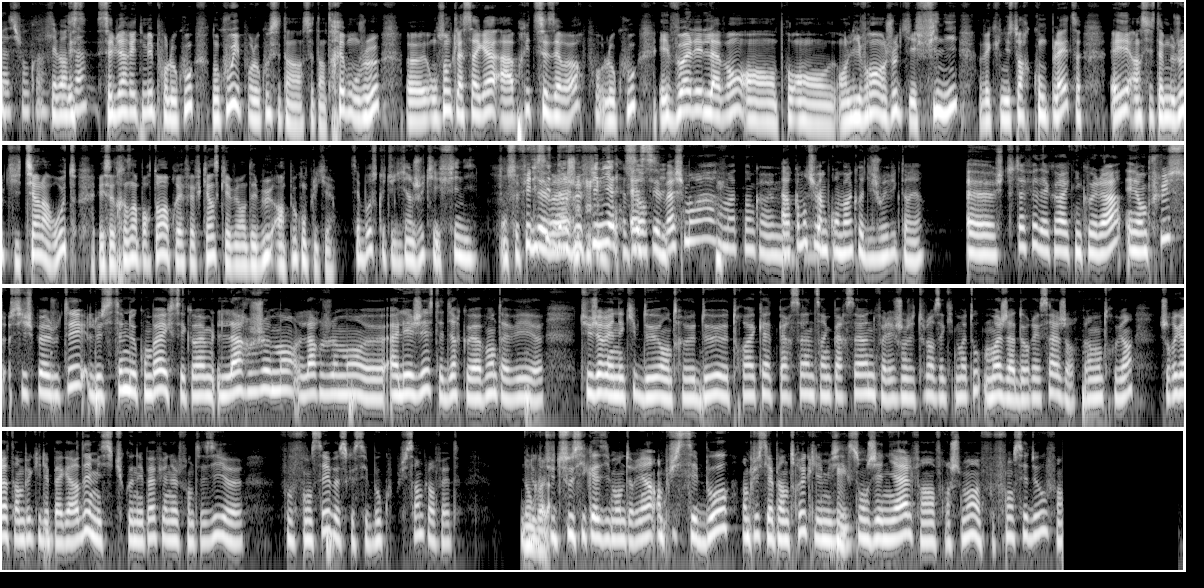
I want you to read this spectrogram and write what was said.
C'est bien rythmé pour le coup. Donc oui, pour le coup c'est c'est un très bon jeu. Euh, on sent que la saga a appris de ses erreurs pour le coup et veut aller de l'avant en, en, livrant un jeu qui est fini avec une histoire complète et un système de jeu qui tient la route. Et c'est très important après FF15 qui avait un début un peu compliqué. C'est beau ce que tu dis, un jeu qui est fini. On se félicite d'un jeu fini à la eh, sortie. C'est vachement rare maintenant quand même. Alors comment tu vas me convaincre d'y jouer, Victoria? Euh, je suis tout à fait d'accord avec Nicolas. Et en plus, si je peux ajouter, le système de combat, c'est quand même largement, largement euh, allégé. C'est-à-dire qu'avant, avais, euh, tu gérais une équipe de entre 2, 3, 4 personnes, 5 personnes. Il fallait changer tous leurs équipements et tout. Moi, j'adorais ça, genre vraiment trop bien. Je regrette un peu qu'il n'ait pas gardé, mais si tu connais pas Final Fantasy, faut foncer parce que c'est beaucoup plus simple en fait. Donc, tu te soucies quasiment de rien. En plus, c'est beau. En plus, il y a plein de trucs. Les musiques mm. sont géniales. Enfin, franchement, il faut foncer de ouf. Hein.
